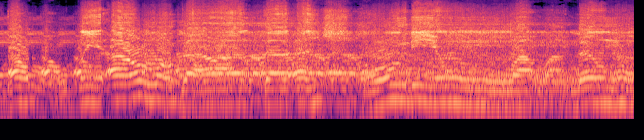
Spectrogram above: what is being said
الأرض أربعة أشهر واعلموا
